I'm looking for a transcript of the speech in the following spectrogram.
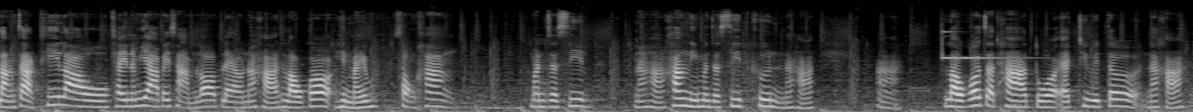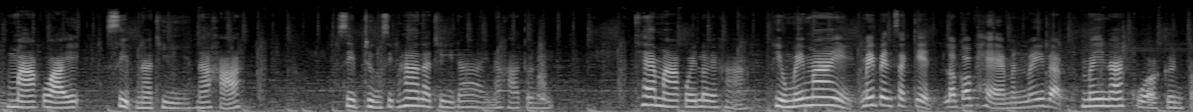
หลังจากที่เราใช้น้ำยาไป 3 รอบแล้วนะคะ เราก็เห็นไหมสองข้าง มันจะซีดนะคะ ข้างนี้มันจะซีดขึ้นนะคะอ่าเราก็จะทาตัว Activator นะคะ มาร์กไว้ 10 นาทีนะคะ 10ถึง15 นาทีได้นะคะตัวนี้ แค่มาร์กไว้เลยค่ะ ผิวไม่ไหม้ไม่เป็นสะเก็ดแล้วก็แผลมันไม่แบบไม่น่ากลัวเกินไป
